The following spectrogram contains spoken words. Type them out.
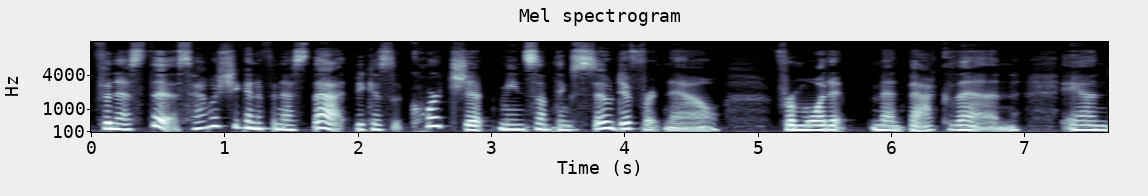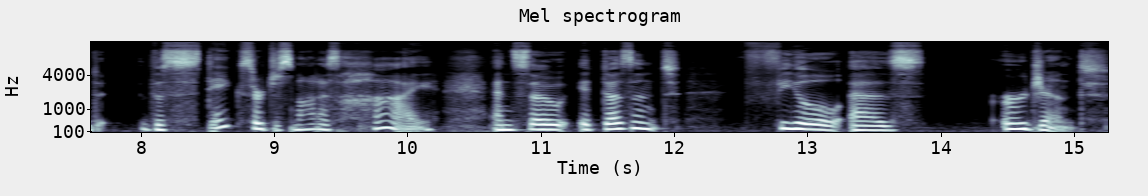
finesse this? How is she going to finesse that? Because courtship means something so different now from what it meant back then. And the stakes are just not as high. And so it doesn't feel as urgent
